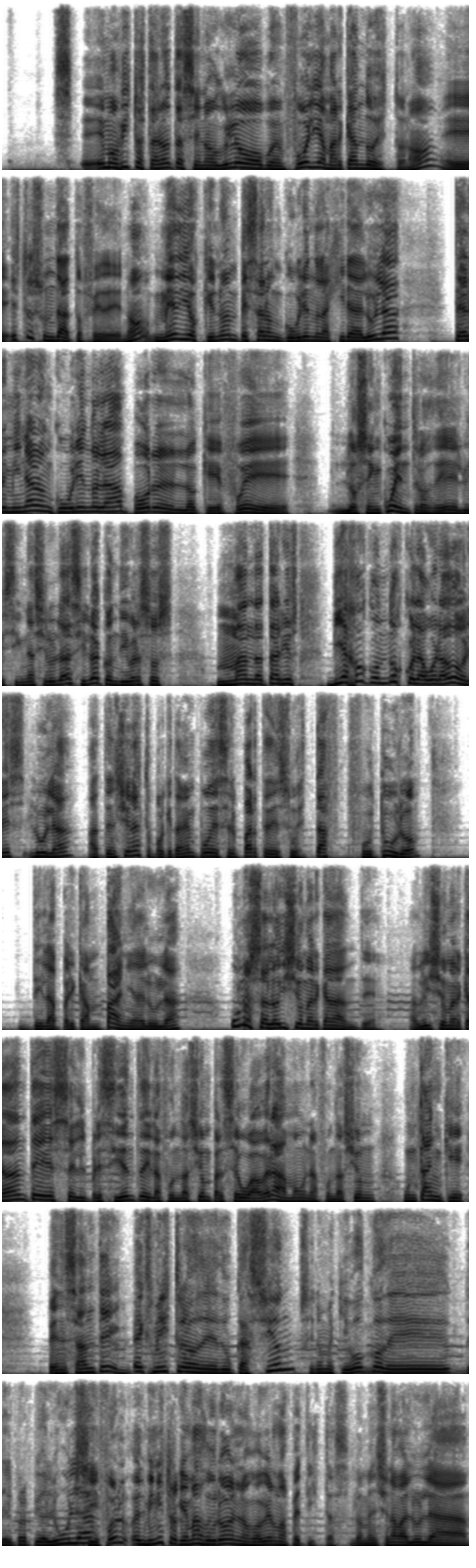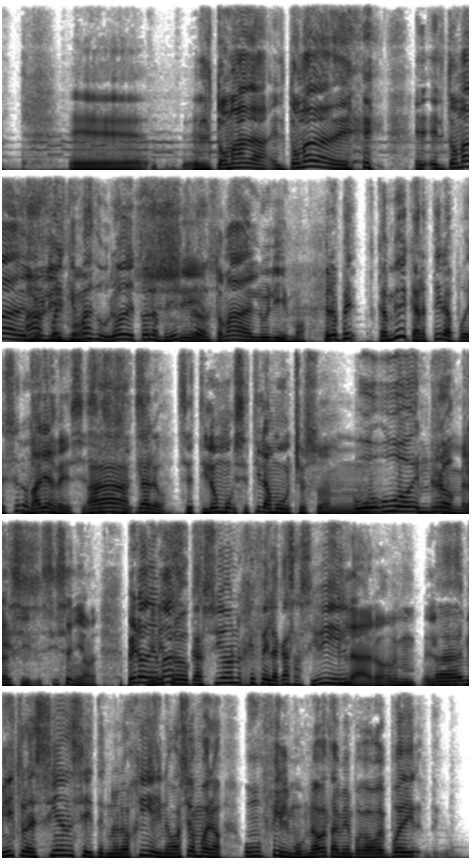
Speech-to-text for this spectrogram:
Eh, Hemos visto hasta notas en O Globo, en Folia, marcando esto, ¿no? Eh, esto es un dato, Fede, ¿no? Medios que no empezaron cubriendo la gira de Lula terminaron cubriéndola por eh, lo que fue los encuentros de Luis Ignacio Lula Silva con diversos mandatarios. Viajó con dos colaboradores, Lula, atención a esto porque también puede ser parte de su staff futuro de la precampaña de Lula. Uno es Aloisio Mercadante. Aloisio Mercadante es el presidente de la Fundación Perseu Abramo, una fundación, un tanque pensante. Ex ministro de Educación, si no me equivoco, de, del propio Lula. Sí, fue el ministro que más duró en los gobiernos petistas. Lo mencionaba Lula. eh, el tomada, el tomada de. El, el tomada del ah, lulismo. fue el que más duró de todos los Sí, ministros. el tomada del lulismo. Pero pe- cambió de cartera, puede ser. o Varias veces. Ah, Se- claro. Se, estiló se estila mucho eso en, Hubo, hubo en en. Brasil. Sí, señor. Pero además. Ministro de Educación, jefe de la Casa Civil. Claro. el- ah, ministro de Ciencia y Tecnología e Innovación. Bueno, un filmus, ¿no? También, porque puede ir,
